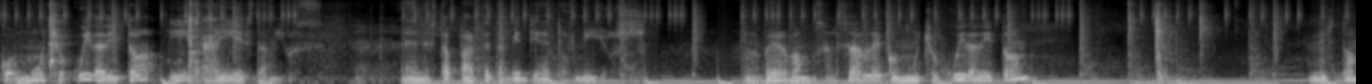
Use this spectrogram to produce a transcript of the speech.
Con mucho cuidadito y ahí está amigos. En esta parte también tiene tornillos. A ver vamos a alzarle con mucho cuidadito. Listo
